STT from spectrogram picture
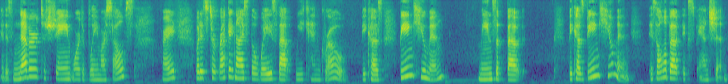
It is never to shame or to blame ourselves, right? But it's to recognize the ways that we can grow because being human means about because being human is all about expansion,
